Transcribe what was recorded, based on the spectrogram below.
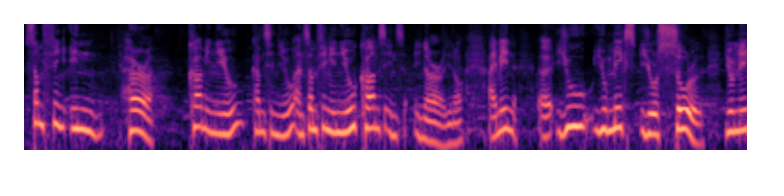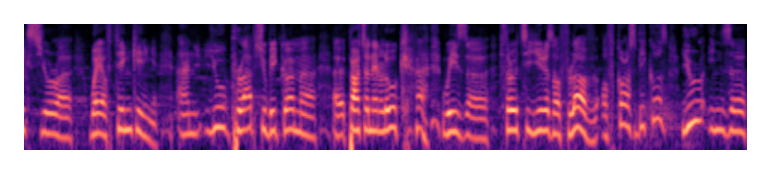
something in her come in you comes in you and something in you comes in in her you know. I mean uh, you you mix your soul you mix your uh, way of thinking and you perhaps you become a, a partner look with uh, 30 years of love of course because you're in the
